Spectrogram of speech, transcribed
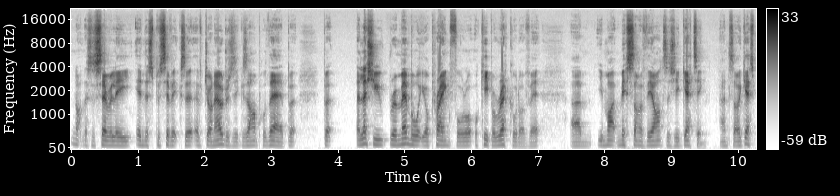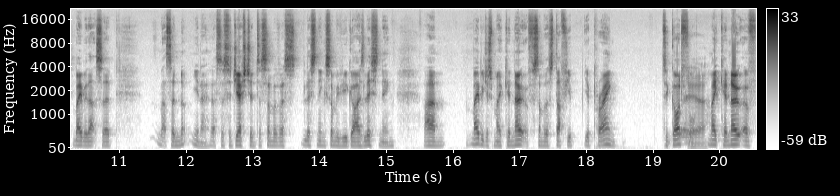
not necessarily in the specifics of John Eldredge's example there, but but unless you remember what you're praying for or, or keep a record of it, um, you might miss some of the answers you're getting. And so I guess maybe that's a that's a you know that's a suggestion to some of us listening, some of you guys listening. Um, maybe just make a note of some of the stuff you, you're praying to God for. Yeah. Make a note of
